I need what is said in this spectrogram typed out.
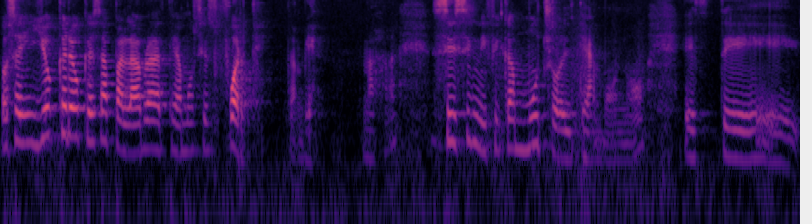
O sea, yo creo que esa palabra te amo sí es fuerte también. Sí significa mucho el te amo, ¿no? Este,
